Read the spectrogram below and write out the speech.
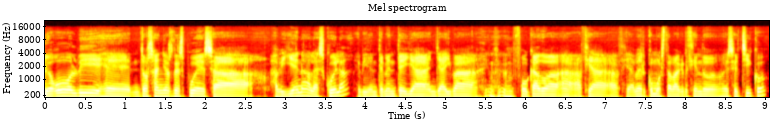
Luego volví eh, dos años después a, a, Villena, a la escuela. Evidentemente ya, ya iba enfocado a, a hacia, hacia ver cómo estaba creciendo ese chico.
